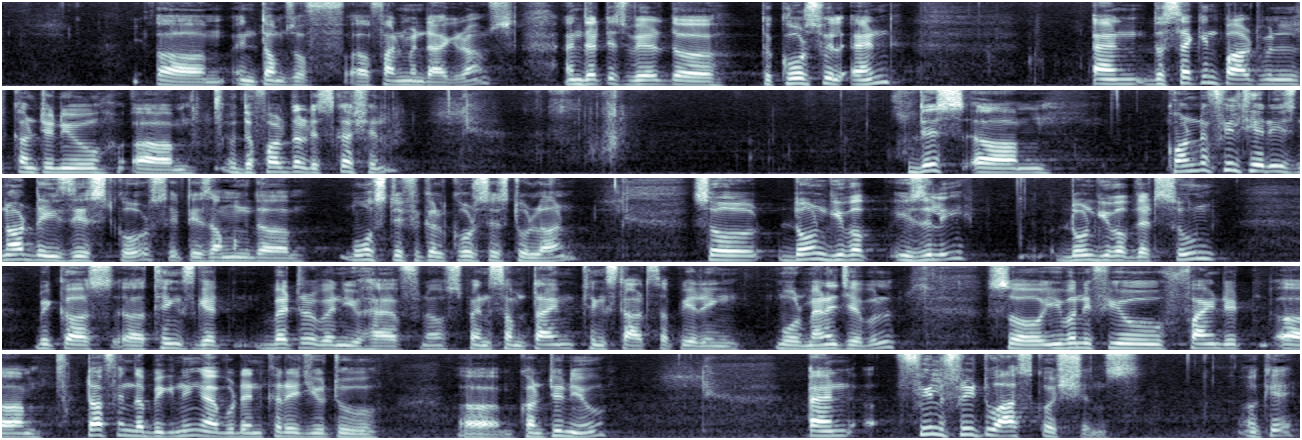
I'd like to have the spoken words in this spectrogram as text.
um, in terms of uh, Feynman diagrams and that is where the, the course will end and the second part will continue um, with the further discussion. This um, quantum field theory is not the easiest course, it is among the most difficult courses to learn. So, do not give up easily don't give up that soon because uh, things get better when you have you know, spend some time, things starts appearing more manageable. So, even if you find it um, tough in the beginning, I would encourage you to uh, continue and feel free to ask questions. Okay?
